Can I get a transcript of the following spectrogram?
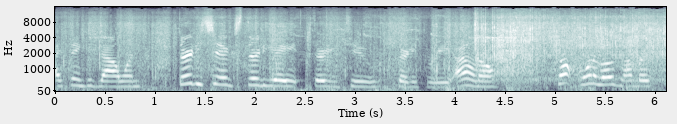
I think it's that one. 36, 38, 32, 33. I don't know. Some, one of those numbers.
